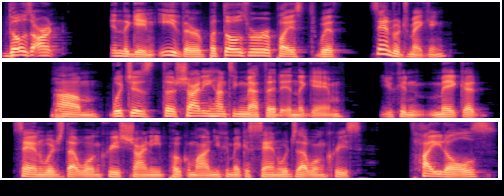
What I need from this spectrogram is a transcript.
those aren't in the game either, but those were replaced with sandwich making. Yeah. Um, which is the shiny hunting method in the game. You can make a sandwich that will increase shiny Pokemon. You can make a sandwich that will increase titles,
